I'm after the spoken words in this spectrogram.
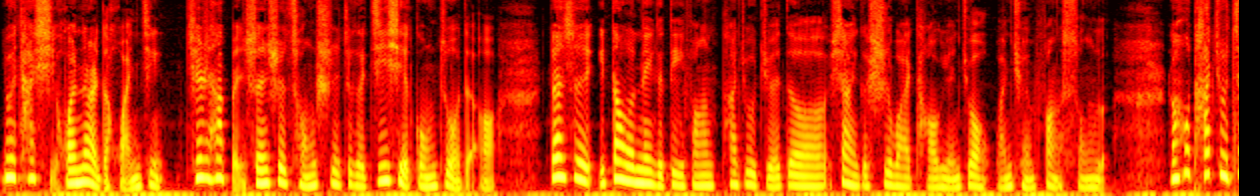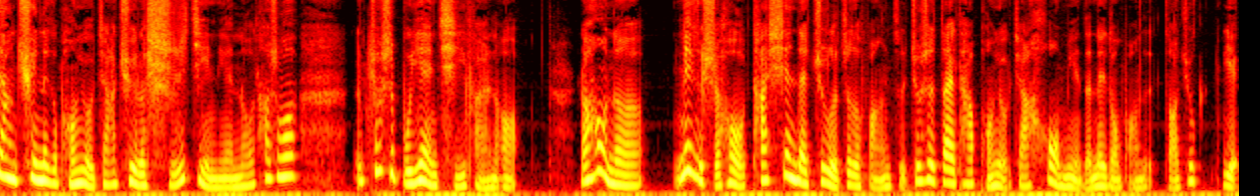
因为他喜欢那儿的环境。其实他本身是从事这个机械工作的哦，但是一到了那个地方，他就觉得像一个世外桃源，就完全放松了。然后他就这样去那个朋友家去了十几年哦，他说就是不厌其烦哦。然后呢，那个时候他现在住的这个房子，就是在他朋友家后面的那栋房子，早就也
